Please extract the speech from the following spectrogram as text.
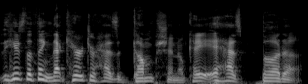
here's the thing: that character has gumption. Okay, it has butter.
